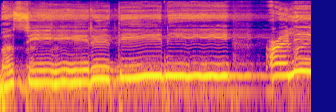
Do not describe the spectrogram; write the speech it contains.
বসির তিনি আলী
